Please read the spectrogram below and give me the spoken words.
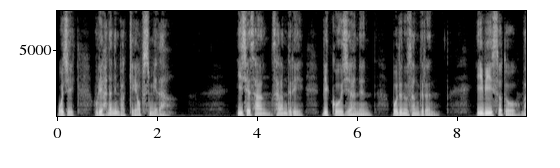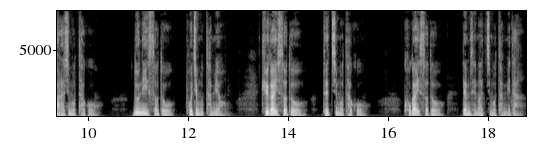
오직 우리 하나님밖에 없습니다. 이 세상 사람들이 믿고 의지하는 모든 우상들은 입이 있어도 말하지 못하고 눈이 있어도 보지 못하며 귀가 있어도 듣지 못하고 코가 있어도 냄새 맡지 못합니다.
